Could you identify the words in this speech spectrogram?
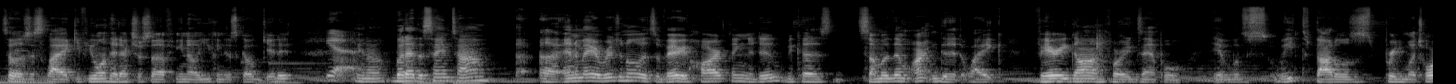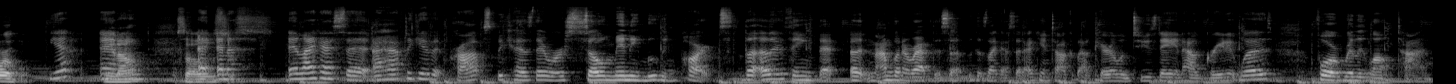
So it's just like if you want that extra stuff, you know, you can just go get it. Yeah. You know, but at the same time, uh, anime original is a very hard thing to do because some of them aren't good. Like Fairy Gone, for example, it was we thought it was pretty much horrible. Yeah, you know. So and, and, like I said, I have to give it props because there were so many moving parts. The other thing that uh, and I'm gonna wrap this up because, like I said, I can talk about Carol and Tuesday and how great it was for a really long time.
